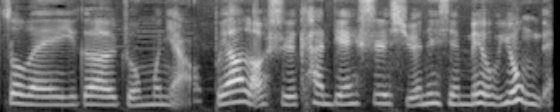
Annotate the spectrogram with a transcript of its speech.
作为一个啄木鸟，不要老是看电视学那些没有用的。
